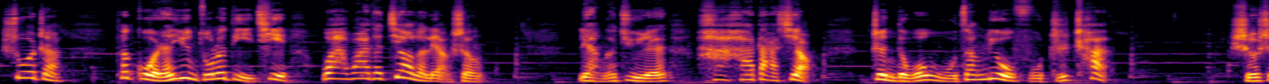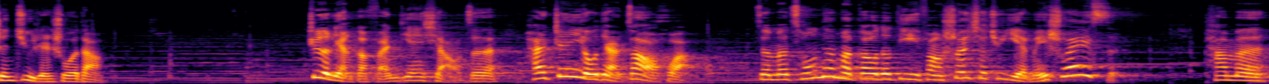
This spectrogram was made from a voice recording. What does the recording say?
说着，他果然运足了底气，哇哇的叫了两声。两个巨人哈哈大笑，震得我五脏六腑直颤。蛇身巨人说道：“这两个凡间小子还真有点造化，怎么从那么高的地方摔下去也没摔死？他们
